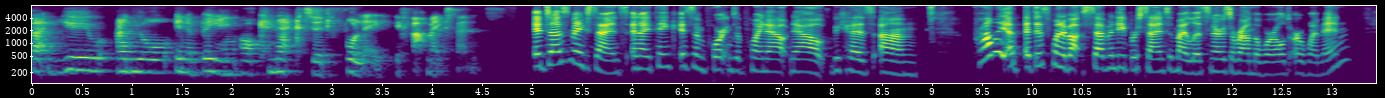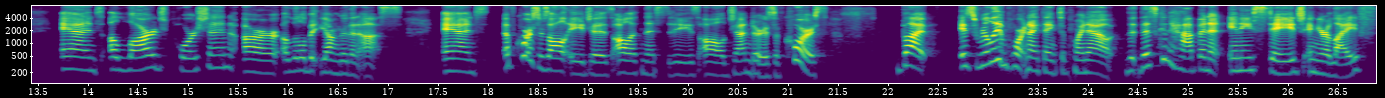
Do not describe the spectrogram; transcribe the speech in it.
that you and your inner being are connected fully, if that makes sense. It does make sense. And I think it's important to point out now because um, probably at this point, about 70% of my listeners around the world are women, and a large portion are a little bit younger than us. And of course, there's all ages, all ethnicities, all genders, of course. But it's really important, I think, to point out that this can happen at any stage in your life.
